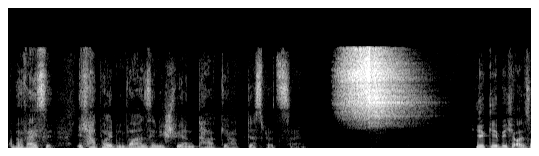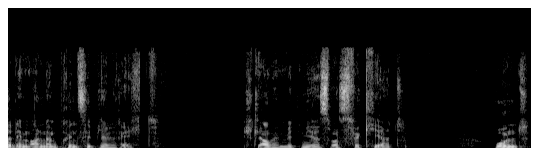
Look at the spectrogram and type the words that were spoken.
Aber weißt du, ich habe heute einen wahnsinnig schweren Tag gehabt, das wird es sein. Hier gebe ich also dem anderen prinzipiell recht. Ich glaube, mit mir ist was verkehrt und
